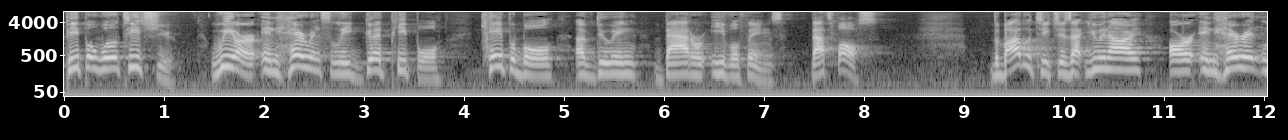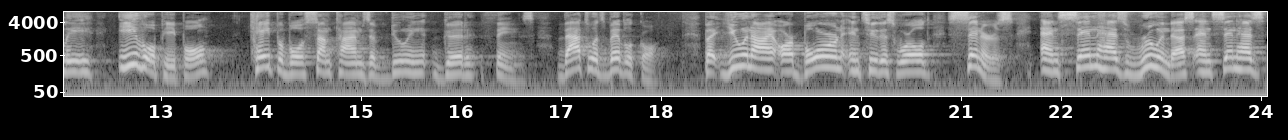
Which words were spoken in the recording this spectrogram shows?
people will teach you we are inherently good people capable of doing bad or evil things. That's false. The Bible teaches that you and I are inherently evil people capable sometimes of doing good things. That's what's biblical. But you and I are born into this world sinners, and sin has ruined us, and sin has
